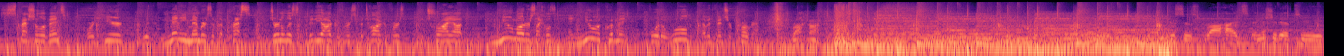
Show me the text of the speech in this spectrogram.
special event. We're here with many members of the press, journalists, videographers, photographers to try out new motorcycles and new equipment for the World of Adventure program. Rock on. This is RawHyde's initiative to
